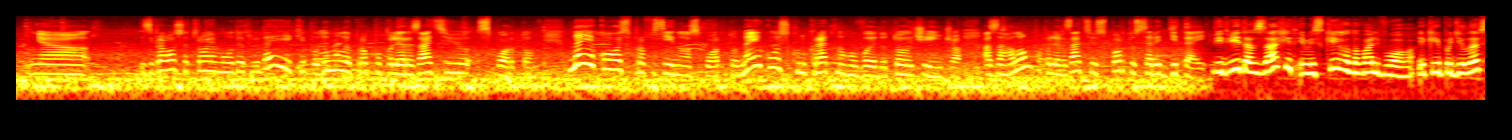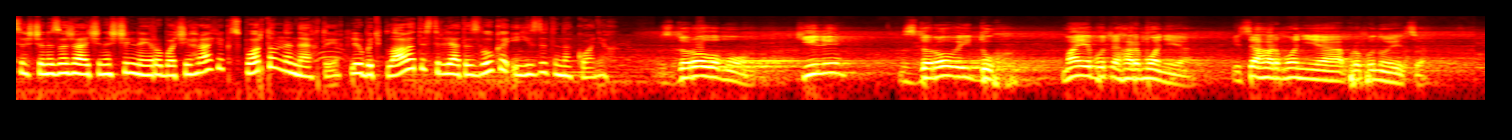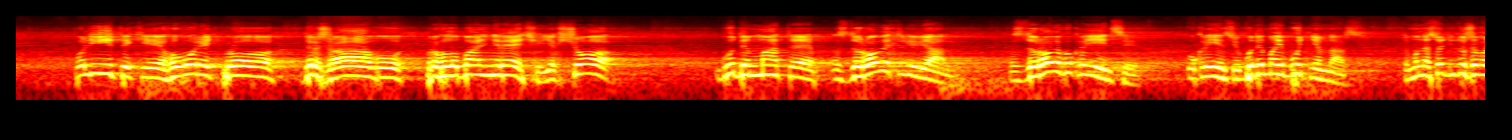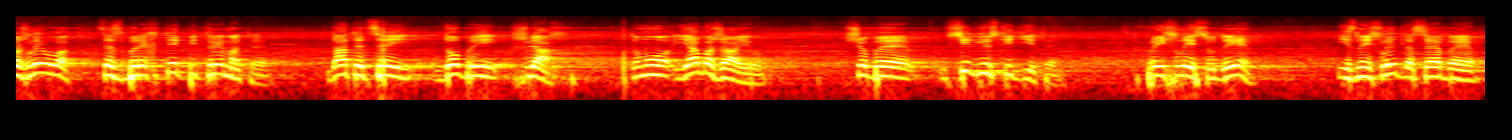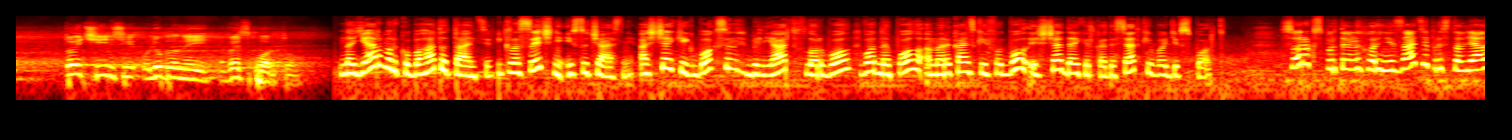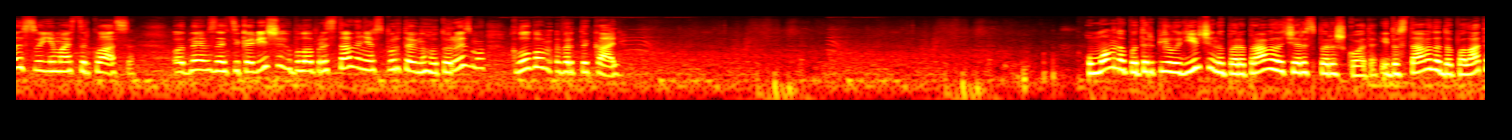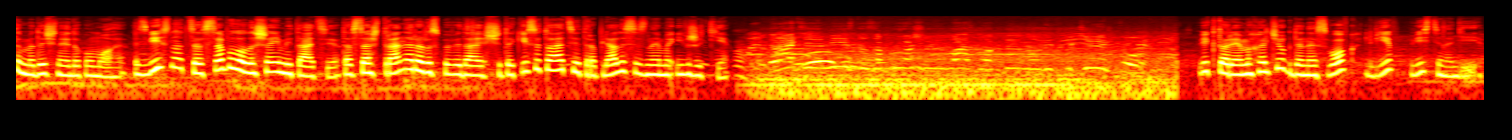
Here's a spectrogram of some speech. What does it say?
зібралося троє молодих людей, які подумали про популяризацію спорту. Не якогось професійного спорту, не якогось конкретного виду, того чи іншого, а загалом популяризацію спорту серед дітей. Відвідав захід і міський голова Львова, який поділився, що незважаючи на щільний робочий графік, спортом не нехтує. Любить плавати, стріляти з лука і їздити на конях. В здоровому тілі здоровий дух. Має бути гармонія. І ця гармонія пропонується. Політики говорять про державу, про глобальні речі. Якщо будемо мати здорових львів'ян, здорових українців, українців, буде майбутнє в нас. Тому на сьогодні дуже важливо це зберегти, підтримати, дати цей добрий шлях. Тому я бажаю, щоб всі львівські діти прийшли сюди і знайшли для себе той чи інший улюблений вид спорту. На ярмарку багато танців, і класичні, і сучасні. А ще кікбоксинг, більярд, флорбол, водне поло, американський футбол і ще декілька десятків видів спорту. 40 спортивних організацій представляли свої майстер-класи. Одним з найцікавіших було представлення спортивного туризму клубом Вертикаль. Умовно потерпілу дівчину переправили через перешкоди і доставили до палати медичної допомоги. Звісно, це все було лише імітацією. Та все ж тренери розповідають, що такі ситуації траплялися з ними і в житті. Федерація міста запрошує вас до активного відпочинку. Вікторія Михальчук, Денис Вовк, Львів, Вісті Надії.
